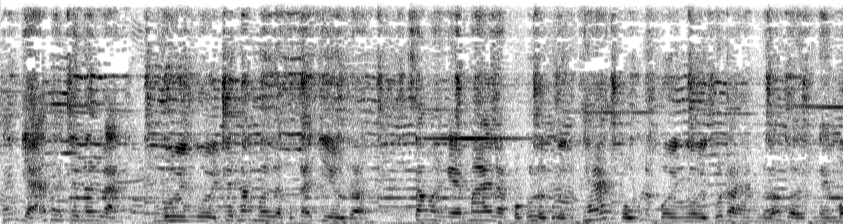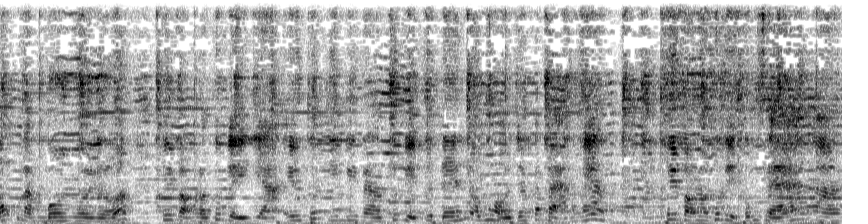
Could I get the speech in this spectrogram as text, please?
Khán giả thôi cho nên là 10 người trên 50 là cũng đã nhiều rồi. Xong rồi ngày mai là một cái lực lượng khác cũng là 10 người của đoàn nữa rồi ngày mốt là 10 người nữa. Hy vọng là quý vị và yêu thích diễn viên nào quý vị cứ đến ủng hộ cho các bạn nhé hy vọng là quý vị cũng sẽ à,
